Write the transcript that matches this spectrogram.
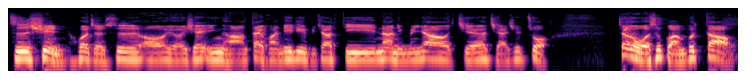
资讯，或者是哦有一些银行贷款利率比较低，那你们要结合起来去做。这个我是管不到，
